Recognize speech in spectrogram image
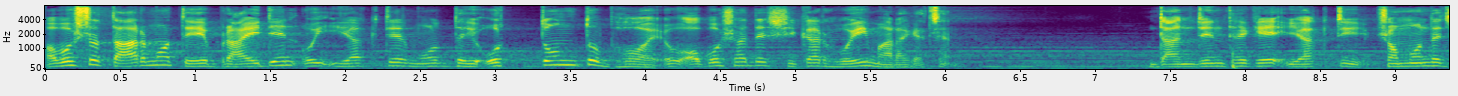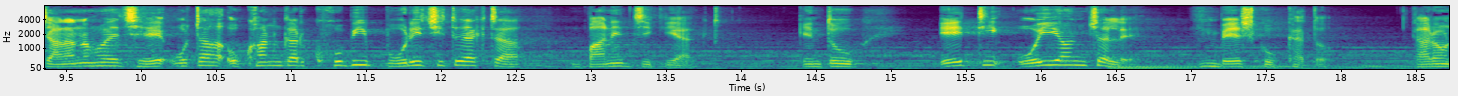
অবশ্য তার মতে ব্রাইডেন ওই ইয়াক্টের মধ্যেই অত্যন্ত ভয় ও অবসাদের শিকার হয়েই মারা গেছেন। ডানডিন থেকে ইয়াকটি সম্বন্ধে জানানো হয়েছে, ওটা ওখানকার খুবই পরিচিত একটা বাণিজ্যিক ইয়াক্ট। কিন্তু এটি ওই অঞ্চলে বেশ কুখ্যাত, কারণ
